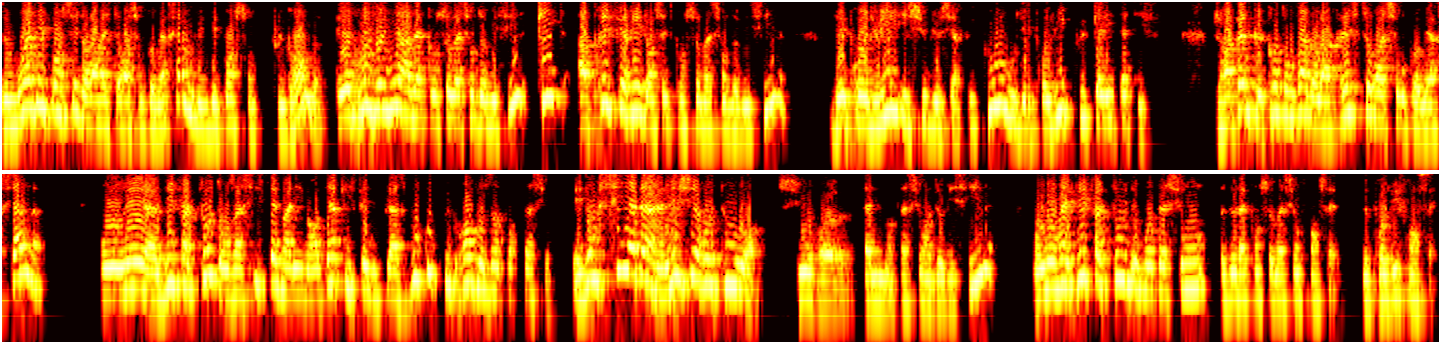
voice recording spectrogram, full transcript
de moins dépenser dans la restauration commerciale où les dépenses sont plus grandes et revenir à la consommation domicile, quitte à préférer dans cette consommation domicile des produits issus du circuit court ou des produits plus qualitatifs. Je rappelle que quand on va dans la restauration commerciale, on est euh, de facto dans un système alimentaire qui fait une place beaucoup plus grande aux importations. Et donc, s'il y avait un léger retour sur euh, l'alimentation à domicile, on aurait de facto une augmentation de la consommation française, de produits français.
